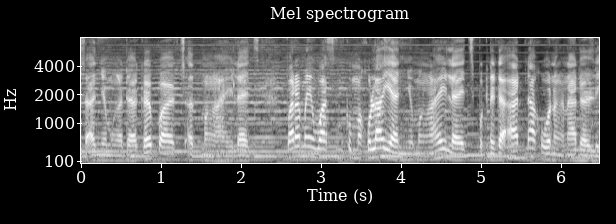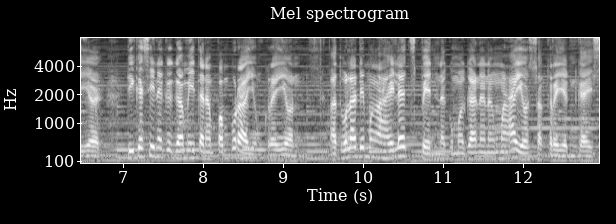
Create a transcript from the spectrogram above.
saan yung mga darker parts at mga highlights. Para maiwasan ko makulayan yung mga highlights pag nag-a-add na ako ng another layer. Di kasi nagagamitan ng pambura yung crayon. At wala din mga highlights pen na gumagana ng maayos sa crayon guys.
